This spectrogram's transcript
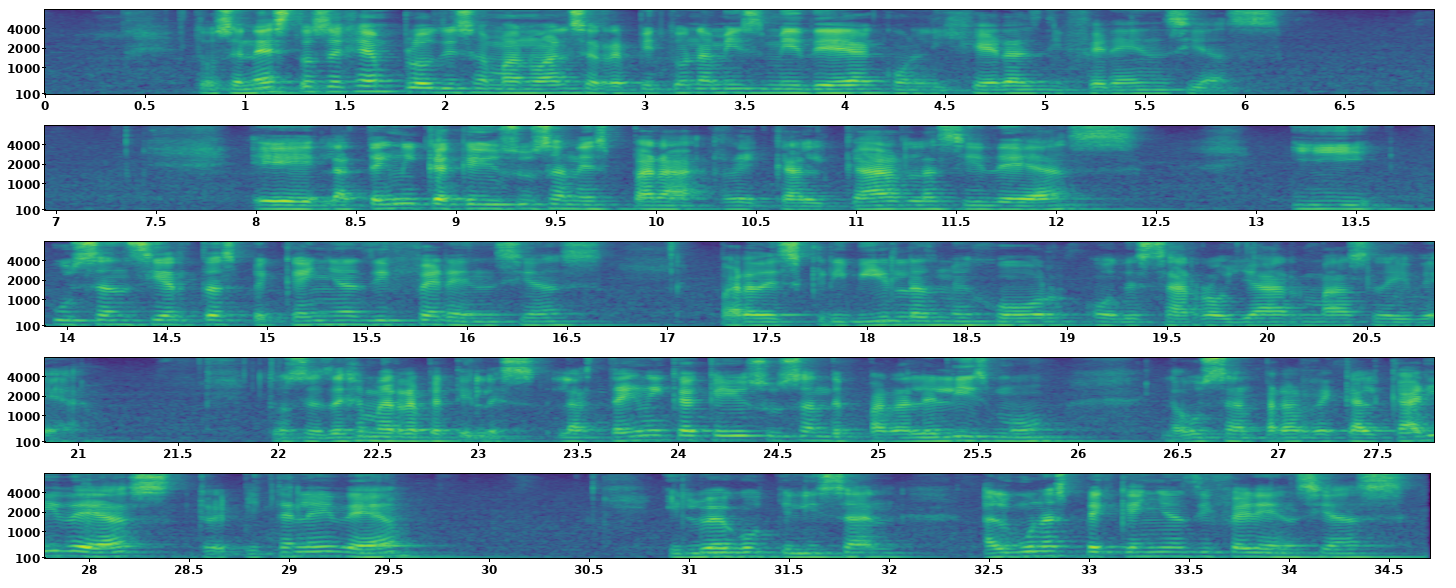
Entonces, en estos ejemplos, dice Manuel, se repite una misma idea con ligeras diferencias. Eh, la técnica que ellos usan es para recalcar las ideas y usan ciertas pequeñas diferencias para describirlas mejor o desarrollar más la idea. Entonces déjenme repetirles, la técnica que ellos usan de paralelismo la usan para recalcar ideas, repiten la idea y luego utilizan algunas pequeñas diferencias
